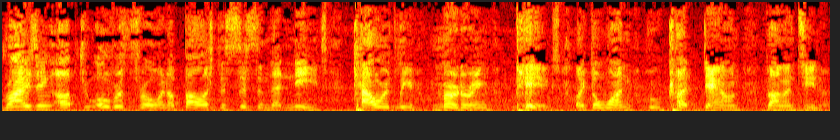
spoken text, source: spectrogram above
rising up to overthrow and abolish the system that needs cowardly, murdering pigs like the one who cut down Valentina.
